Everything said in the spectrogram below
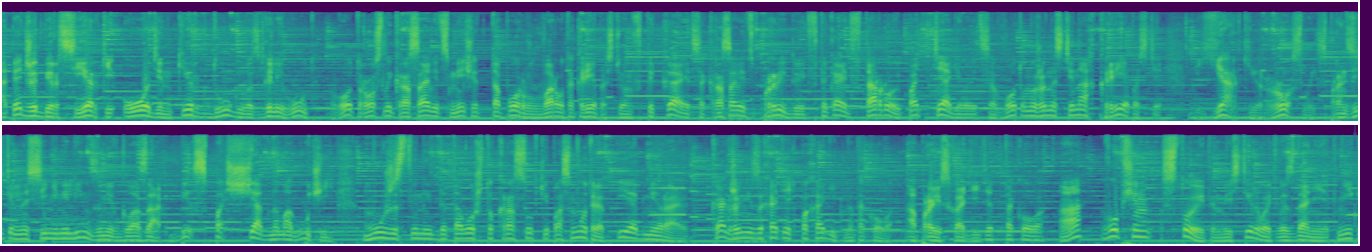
Опять же Берсерки, Один, Кирк Дуглас, Голливуд. Вот рослый красавец мечет топор в ворота крепости. Он втыкается, красавец прыгает, втыкает второй, подтягивается. Вот он уже на стенах крепости. Яркий, рослый, с пронзительно-синими линзами в глазах, беспощадно могучий, мужественный до того, что красотки посмотрят и обмирают. Как же не захотеть походить на такого? А происходить от такого? А? В общем, стоит инвестировать в издание книг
